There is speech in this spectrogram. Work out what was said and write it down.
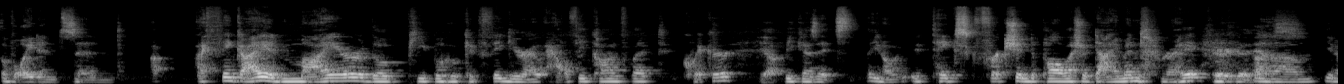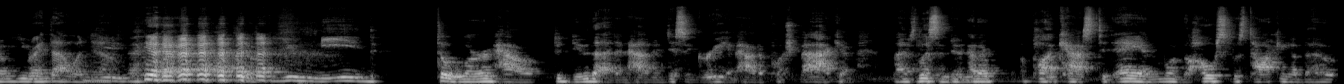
avoidance, and I think I admire the people who could figure out healthy conflict quicker. Yeah. Because it's you know it takes friction to polish a diamond, right? Very good. Yes. Um, you know, you Write that one down. you, you know, you need to learn how to do that and how to disagree and how to push back. And I was listening to another podcast today, and one of the hosts was talking about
